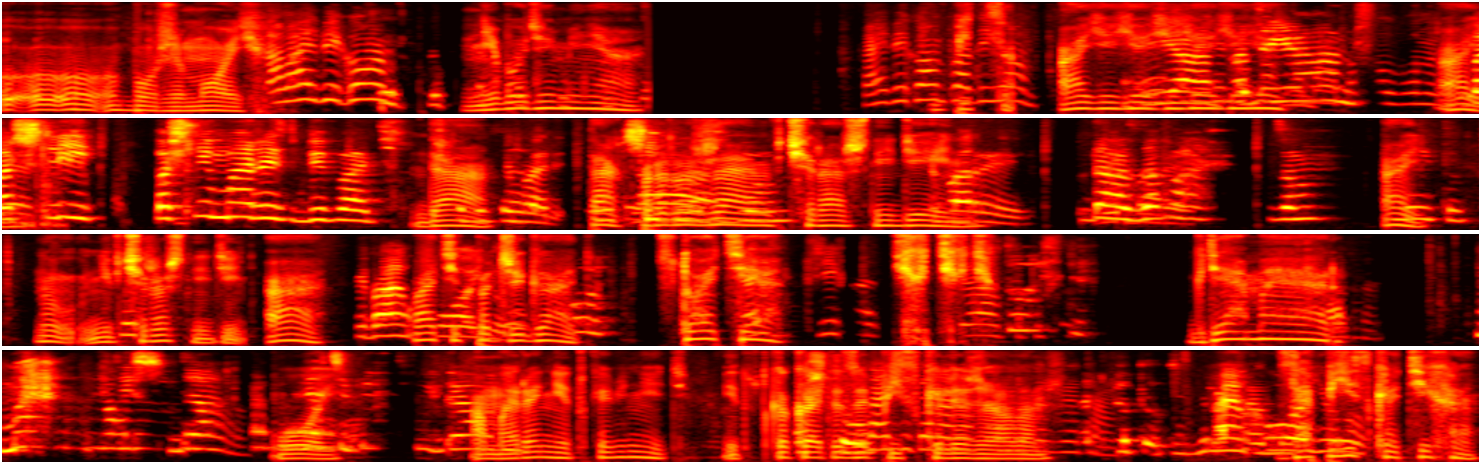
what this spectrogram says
О, о, о, боже мой. Давай бегом. Не буди меня. Давай бегом, Пицца. подъем. Ай-яй-яй-яй-яй. Ай. Пошли, пошли мэра избивать. Да. Так, продолжаем вчерашний день. Да, давай. Зам... Ай, ну, не вчерашний день. А, хватит поджигать. Ой, Стойте. Тихо. Тихо, тихо, тихо. Стой, Где мэр? Мэр, иди сюда. Ой, а мэра нет в кабинете. И тут какая-то что? записка лежала. А. Записка, тихо.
